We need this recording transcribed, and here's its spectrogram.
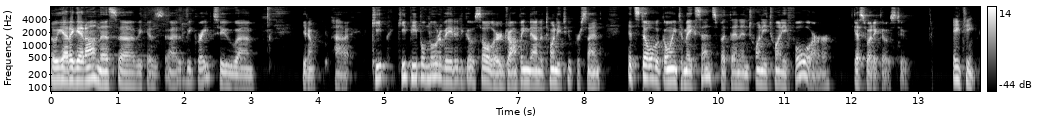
we got to get on this uh, because uh, it'd be great to um, you know uh, keep keep people motivated to go solar. Dropping down to twenty two percent, it's still going to make sense, but then in twenty twenty four, guess what it goes to? 18.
